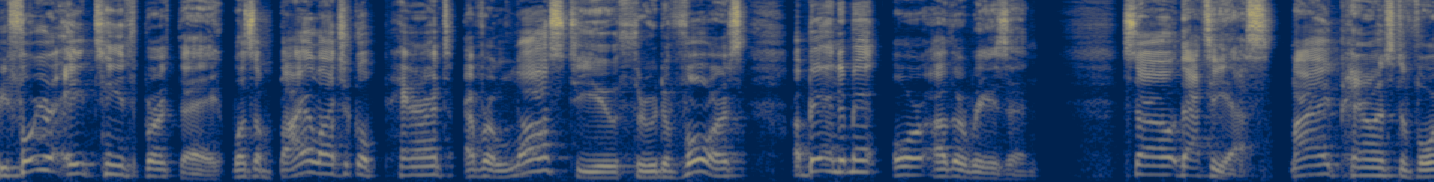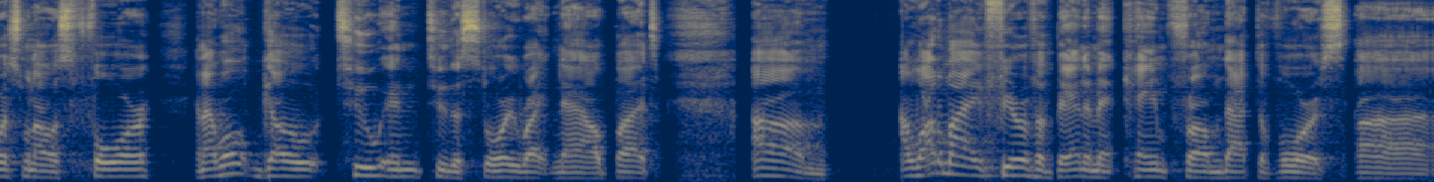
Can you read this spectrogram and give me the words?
Before your 18th birthday, was a biological parent ever lost to you through divorce, abandonment, or other reason? So that's a yes. My parents divorced when I was four, and I won't go too into the story right now, but um, a lot of my fear of abandonment came from that divorce. Uh,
